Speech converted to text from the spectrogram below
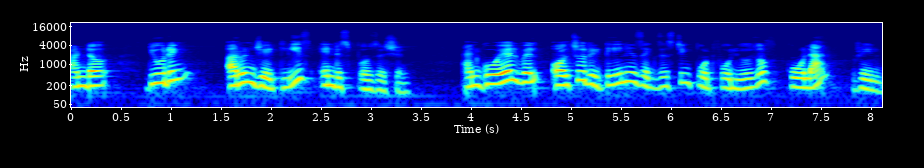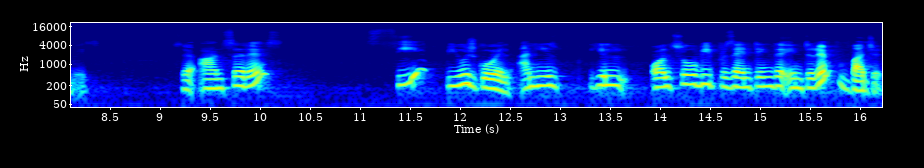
under during Arun Jaitley's indisposition. And Goyal will also retain his existing portfolios of coal and railways. So answer is C. Piyush Goyal, and he he'll also be presenting the interim budget.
